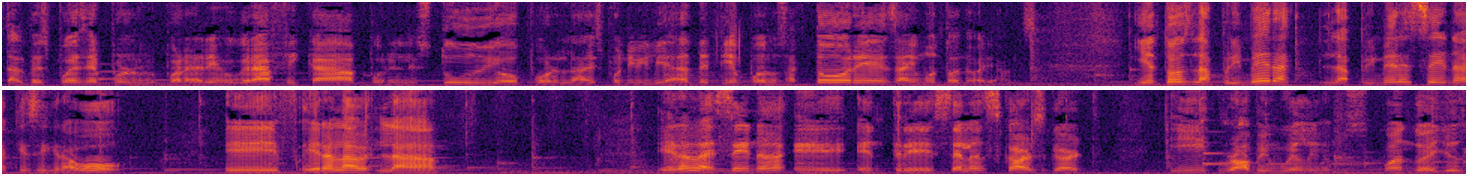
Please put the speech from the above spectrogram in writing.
Tal vez puede ser por, por, área geográfica, por el estudio, por la disponibilidad de tiempo de los actores, hay un montón de variables. Y entonces la primera, la primera escena que se grabó eh, era, la, era la escena eh, entre Stellan Skarsgård y Robin Williams, cuando ellos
